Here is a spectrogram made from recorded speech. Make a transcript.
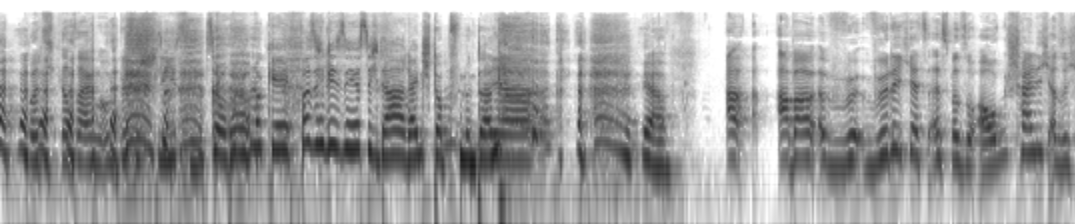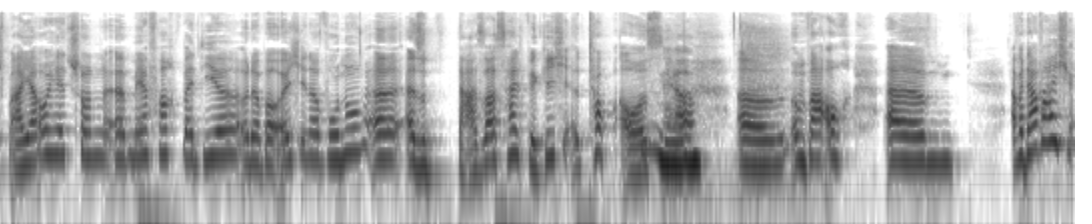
Wollte ich gerade sagen, und bitte schließen. So, okay, was ich nicht sehe, ist sich da reinstopfen und dann. Ja. ja. Aber würde ich jetzt erstmal so augenscheinlich, also ich war ja auch jetzt schon äh, mehrfach bei dir oder bei euch in der Wohnung, äh, also da sah es halt wirklich äh, top aus. So. Ja. Ähm, und war auch, ähm, aber da war ich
